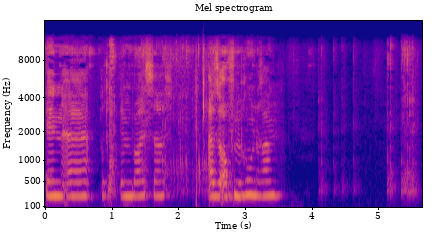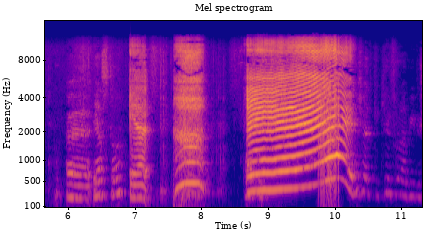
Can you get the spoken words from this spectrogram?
In, äh, im Brawl Stars. Also auf einem hohen Rang. Äh, erster. Er. Von der Bibi.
